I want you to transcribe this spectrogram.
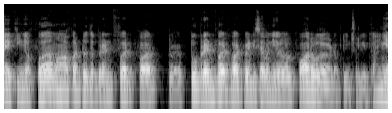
making making firm offer offer to the for for to Brentford for 27 year old forward அப்படின்னு சொல்லியிருக்காங்க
